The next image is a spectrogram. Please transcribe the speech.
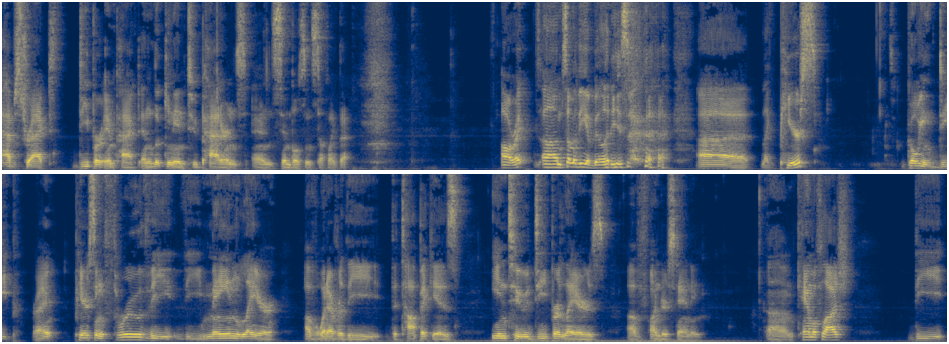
abstract deeper impact and looking into patterns and symbols and stuff like that. All right, um, some of the abilities, uh, like pierce, going deep, right? Piercing through the the main layer of whatever the the topic is into deeper layers of understanding. Um, camouflage, the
